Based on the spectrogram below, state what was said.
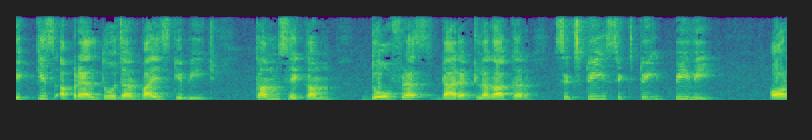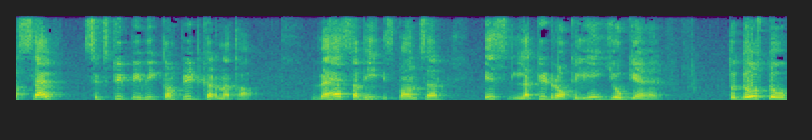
21 अप्रैल 2022 के बीच कम से कम दो फ्रेश डायरेक्ट लगाकर 60 60 पीवी और सेल्फ 60 पीवी कंप्लीट करना था। वह सभी स्पॉन्सर इस लकी ड्रॉ के लिए योग्य हैं। तो दोस्तों,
